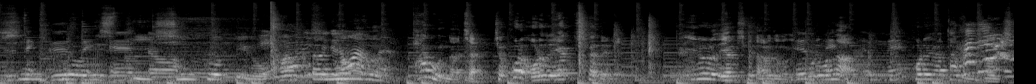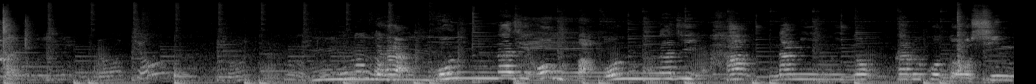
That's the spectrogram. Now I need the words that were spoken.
シンクロニシティ、シンクロっていうのを簡単に多分なじゃあじゃあこれは俺の訳し方やで。いろいろ訳し方あると思うけどこれはなこれが多分一番近いと思う。だから同じ音波同じ波に乗っかることをシン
